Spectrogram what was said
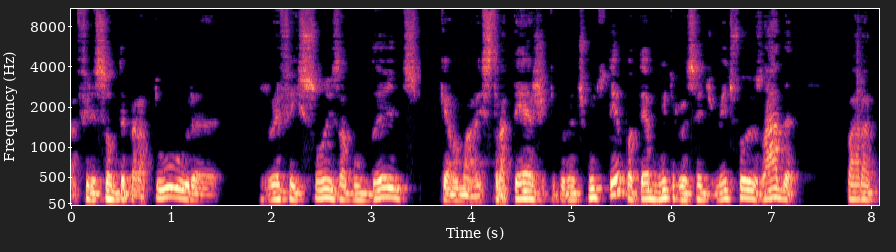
aferição de temperatura, refeições abundantes, que era uma estratégia que durante muito tempo, até muito recentemente, foi usada para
